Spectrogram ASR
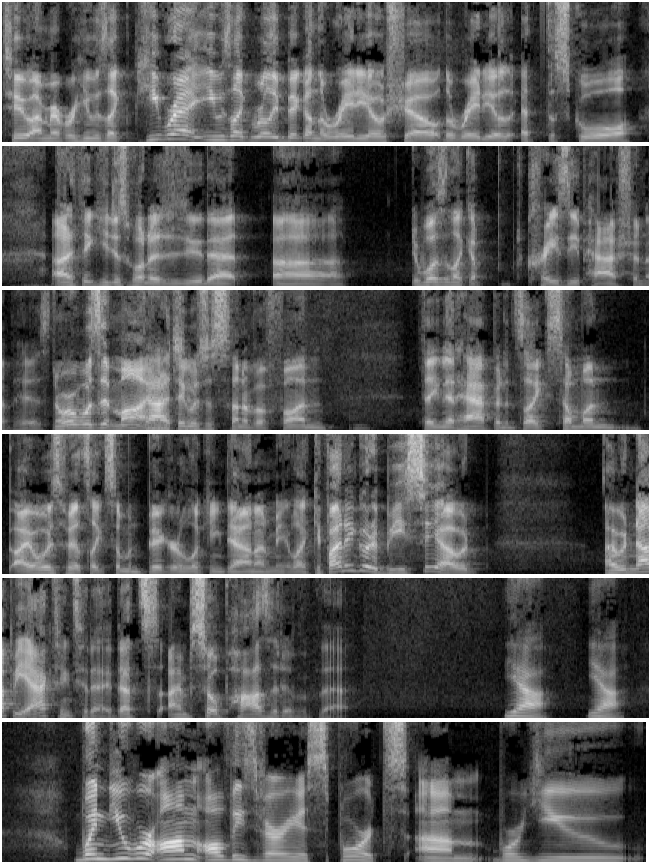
too. I remember he was like he ran. He was like really big on the radio show, the radio at the school. And I think he just wanted to do that. Uh, it wasn't like a crazy passion of his, nor was it mine. I think it was just kind of a fun thing that happened. It's like someone. I always feel it's like someone bigger looking down on me. Like if I didn't go to BC, I would. I would not be acting today. That's. I'm so positive of that. Yeah, yeah. When you were on all these various sports, um, were you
